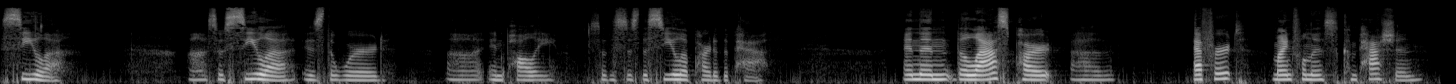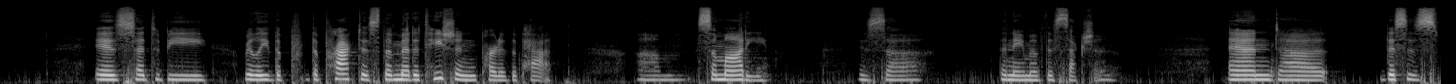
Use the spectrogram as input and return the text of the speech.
sila. Uh, so, sila is the word uh, in Pali. So, this is the sila part of the path. And then the last part, uh, effort, mindfulness, compassion, is said to be really the, the practice, the meditation part of the path. Um, samadhi is uh, the name of this section. And uh, this is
